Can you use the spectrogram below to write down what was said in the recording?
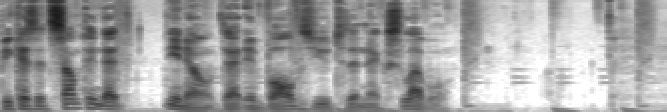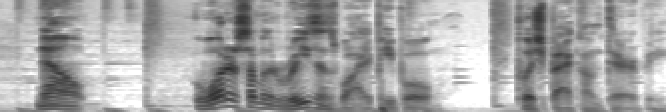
because it's something that, you know, that evolves you to the next level. Now, what are some of the reasons why people push back on therapy?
